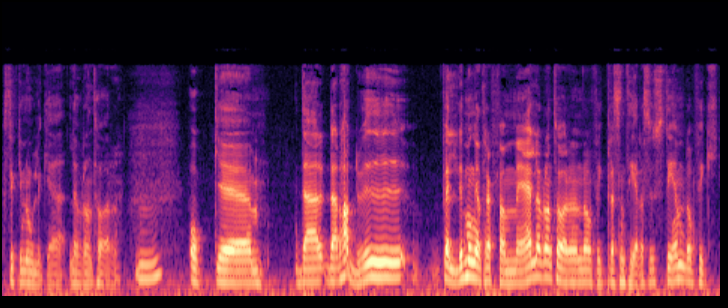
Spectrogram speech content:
stycken olika leverantörer. Mm. Och där, där hade vi väldigt många träffar med leverantören. De fick presentera system, de fick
